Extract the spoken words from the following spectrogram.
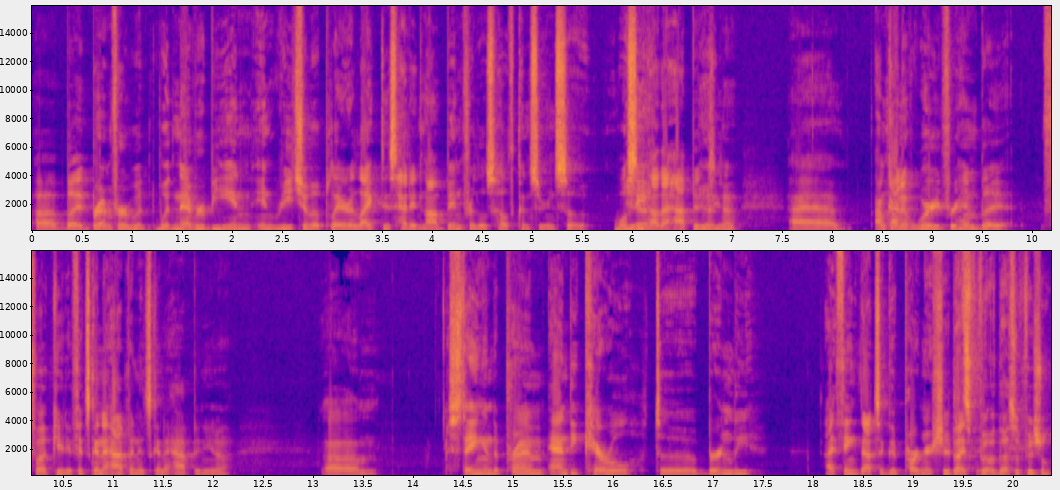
Uh, but Brentford would, would never be in, in reach of a player like this had it not been for those health concerns. So we'll see how that happens. Yeah. You know, uh, I'm kind of worried for him, but fuck it. If it's gonna happen, it's gonna happen. You know. Um, staying in the Prem, Andy Carroll to Burnley. I think that's a good partnership. That's I thi- that's official.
